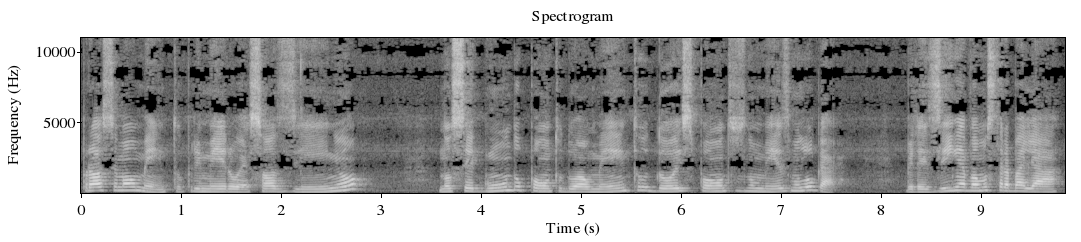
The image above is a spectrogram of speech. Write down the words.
Próximo aumento, primeiro é sozinho, no segundo ponto do aumento, dois pontos no mesmo lugar. Belezinha? Vamos trabalhar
